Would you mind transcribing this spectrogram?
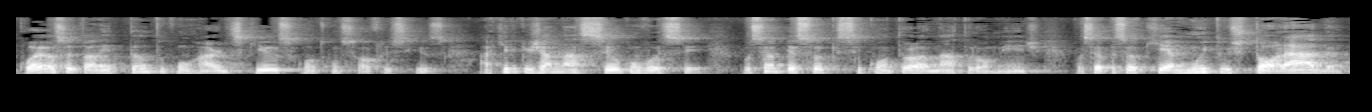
Qual é o seu talento tanto com hard skills quanto com soft skills? Aquilo que já nasceu com você. Você é uma pessoa que se controla naturalmente, você é uma pessoa que é muito estourada,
